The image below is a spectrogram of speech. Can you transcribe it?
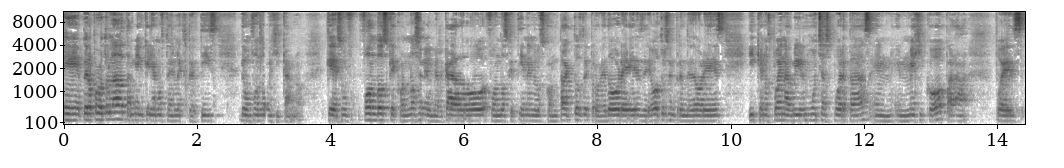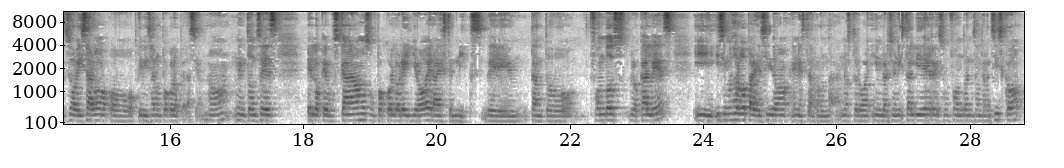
Eh, pero por otro lado también queríamos tener la expertise de un fondo mexicano, que son fondos que conocen el mercado, fondos que tienen los contactos de proveedores, de otros emprendedores y que nos pueden abrir muchas puertas en, en México para pues suavizar o, o, optimizar un poco la operación, ¿no? Entonces, lo que buscábamos un poco Lore y yo era este mix de tanto fondos locales y hicimos algo parecido en esta ronda. Nuestro inversionista líder es un fondo en San Francisco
